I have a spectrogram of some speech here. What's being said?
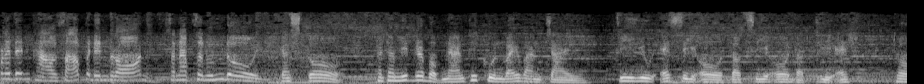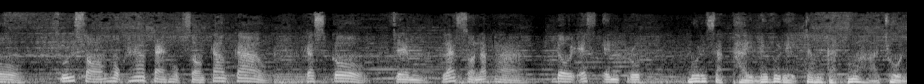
ประเด็นข่าวสาวประเด็นร้อน สนับสนุนโดยกัสโกพันธมิตรระบบน้ำที่คุณไว้วางใจ gusco.co.th โทร 026586299 กัสโกเจม และสนภา โดย SN Group บริษัทไทยเบเวอเรจจำกัดมหาชน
